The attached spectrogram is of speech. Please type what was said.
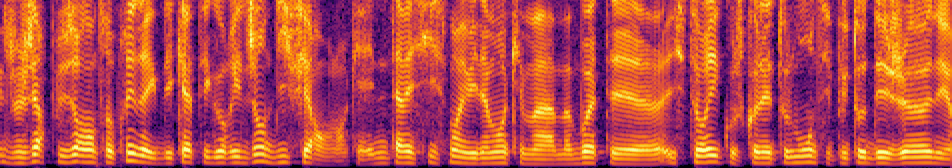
je gère plusieurs entreprises avec des catégories de gens différents. Donc il y a Investissement évidemment qui est ma, boîte historique où je connais tout le monde, c'est plutôt des jeunes et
